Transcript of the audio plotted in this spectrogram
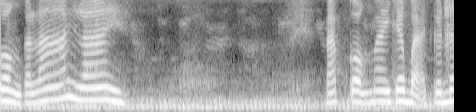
กล่องก็หลายหลายปรับกล่องใหม่จักบาทก็ได้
